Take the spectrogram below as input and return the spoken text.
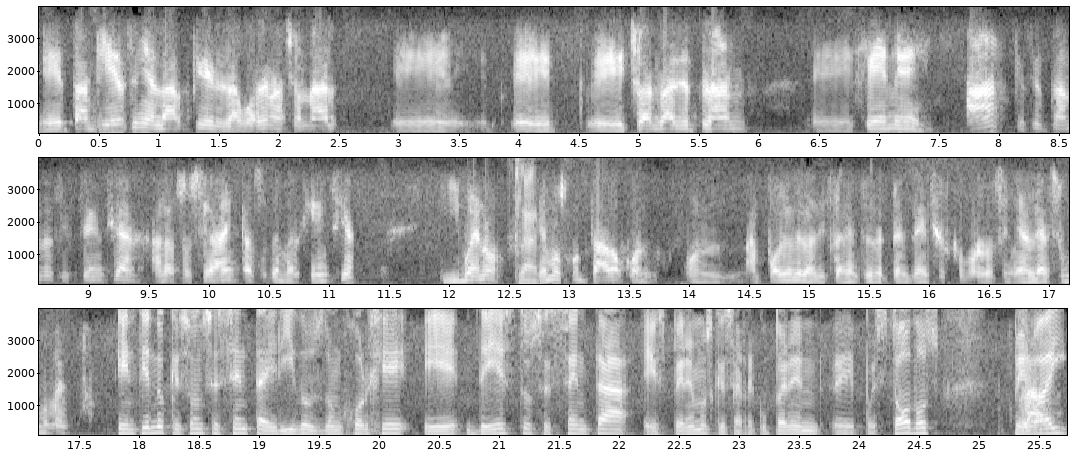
Eh, también señalar que la Guardia Nacional eh, eh, echó a andar el plan GNA, que es el plan de asistencia a la sociedad en casos de emergencia y bueno, hemos contado con, con apoyo de las diferentes dependencias, como lo señalé hace un momento. Entiendo que son 60 heridos, don Jorge. Eh, de estos 60, esperemos que se recuperen eh, pues todos, pero ¿hay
